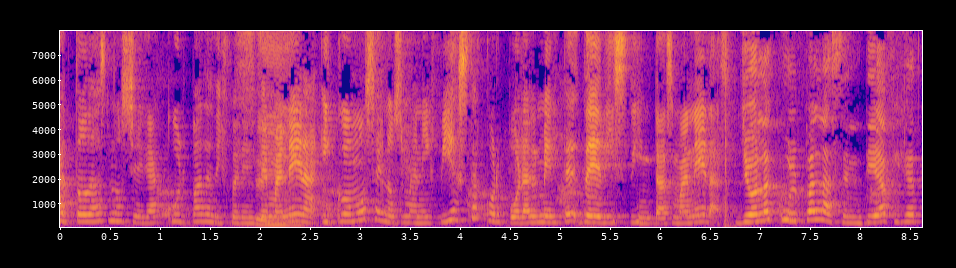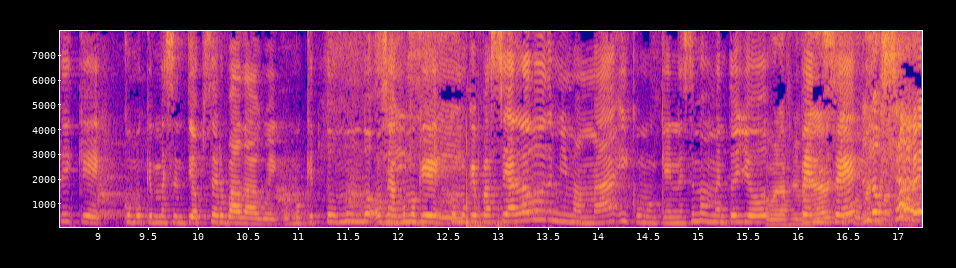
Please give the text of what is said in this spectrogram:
a todas nos llega culpa de diferente Sí. manera y cómo se nos manifiesta corporalmente de distintas maneras. Yo la culpa la sentía, fíjate que como que me sentía observada, güey, como que todo mundo, o sea, Sí, como que como que pasé al lado de mi mamá y como que en ese momento yo Como la primera vez que pensé, Lo mota. sabe.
